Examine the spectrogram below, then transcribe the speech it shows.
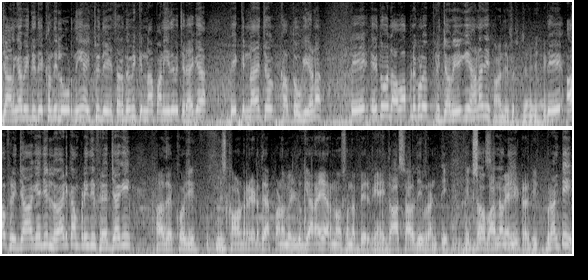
ਜਾਲੀਆਂ ਵੀ ਦੀ ਦੇਖਣ ਦੀ ਲੋੜ ਨਹੀਂ ਹੈ। ਇੱਥੋਂ ਹੀ ਦੇਖ ਸਕਦੇ ਹੋ ਵੀ ਕਿੰਨਾ ਪਾਣੀ ਇਹਦੇ ਵਿੱਚ ਰਹਿ ਗਿਆ ਤੇ ਕਿੰਨਾ ਇਹ ਚ ਖਪਤ ਹੋਊਗੀ ਹਨਾ? ਤੇ ਇਹ ਤੋਂ ਇਲਾਵਾ ਆਪਣੇ ਕੋਲ ਫਰਿੱਜਾਂ ਵੀ ਹੈਗੀਆਂ ਹਨਾ ਜੀ? ਹਾਂਜੀ ਫਰਿੱਜਾਂ ਵੀ ਹੈਗੀ ਤੇ ਆਹ ਫਰਿੱਜਾਂ ਆ ਗਈਆਂ ਜੀ। ਲੋਇਡ ਕੰਪਨੀ ਦੀ ਫਰਿੱਜ ਹੈਗੀ। ਆ ਦੇਖੋ ਜੀ ਡਿਸਕਾਊਂਟ ਰੇਟ ਤੇ ਆਪਾਂ ਨੂੰ ਮਿਲ ਜੂ 11990 ਰੁਪਏ ਦੀ 10 ਸਾਲ ਦੀ ਵਾਰੰਟੀ 192 ਲੀਟਰ ਦੀ। ਵਾਰੰਟੀ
